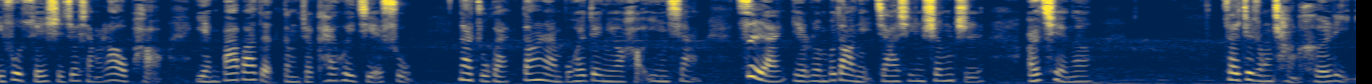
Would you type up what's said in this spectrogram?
一副随时就想绕跑、眼巴巴的等着开会结束，那主管当然不会对你有好印象，自然也轮不到你加薪升职。而且呢，在这种场合里。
